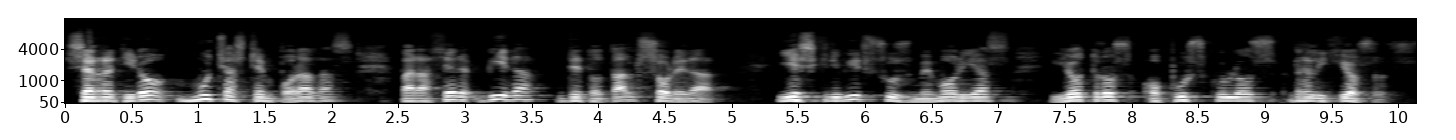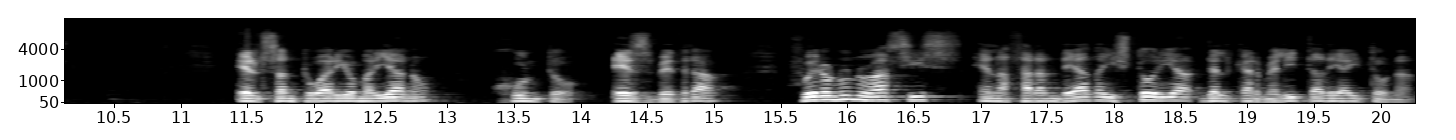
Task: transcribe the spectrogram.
se retiró muchas temporadas para hacer vida de total soledad y escribir sus memorias y otros opúsculos religiosos. El santuario mariano, junto Esvedra, fueron un oasis en la zarandeada historia del Carmelita de Aitona.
